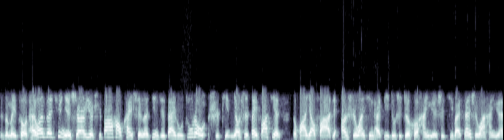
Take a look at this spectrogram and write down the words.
是的，没错。台湾在去年十二月十八号开始呢，禁止带入猪肉食品。要是被发现的话，要罚二十万新台币，就是折合韩元是七百三十万韩元。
